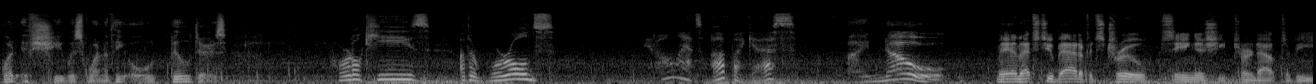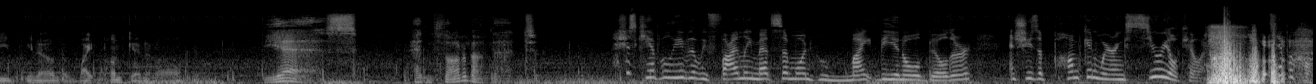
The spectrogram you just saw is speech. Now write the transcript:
What if she was one of the old builders? Portal keys, other worlds. It all adds up, I guess. I know. Man, that's too bad if it's true, seeing as she turned out to be, you know, the white pumpkin and all. Yes. Hadn't thought about that. I just can't believe that we finally met someone who might be an old builder, and she's a pumpkin-wearing serial killer. Typical.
